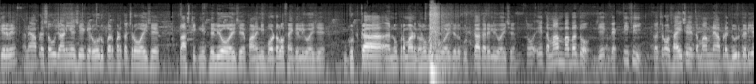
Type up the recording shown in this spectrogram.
કેળવે અને આપણે સૌ જાણીએ છીએ કે રોડ ઉપર પણ કચરો હોય છે, પ્લાસ્ટિકની થેલીઓ હોય છે, પાણીની બોટલો ફેંકેલી હોય છે, ગુટકાનું પ્રમાણ ઘણું બધું હોય છે, તો ગુટકા કરેલી હોય છે. તો એ તમામ બાબતો જે એક વ્યક્તિથી કચરો થાય છે, એ તમામને આપણે દૂર કરીએ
